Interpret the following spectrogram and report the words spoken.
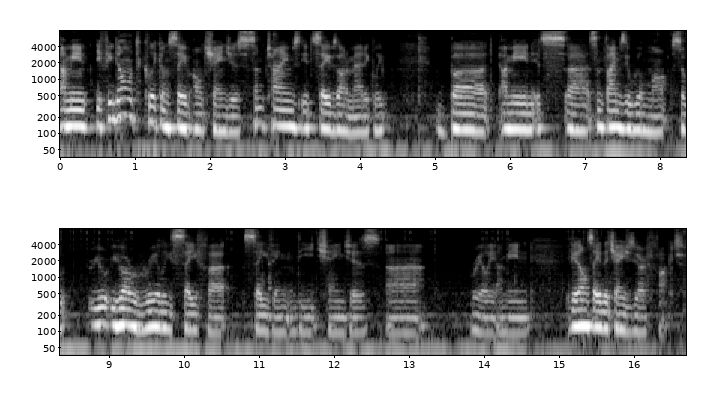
I mean if you don't click on save all changes sometimes it saves automatically. But I mean it's uh, sometimes it will not. So you you are really safe at saving the changes. Uh, really, I mean, if you don't save the changes, you are fucked,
